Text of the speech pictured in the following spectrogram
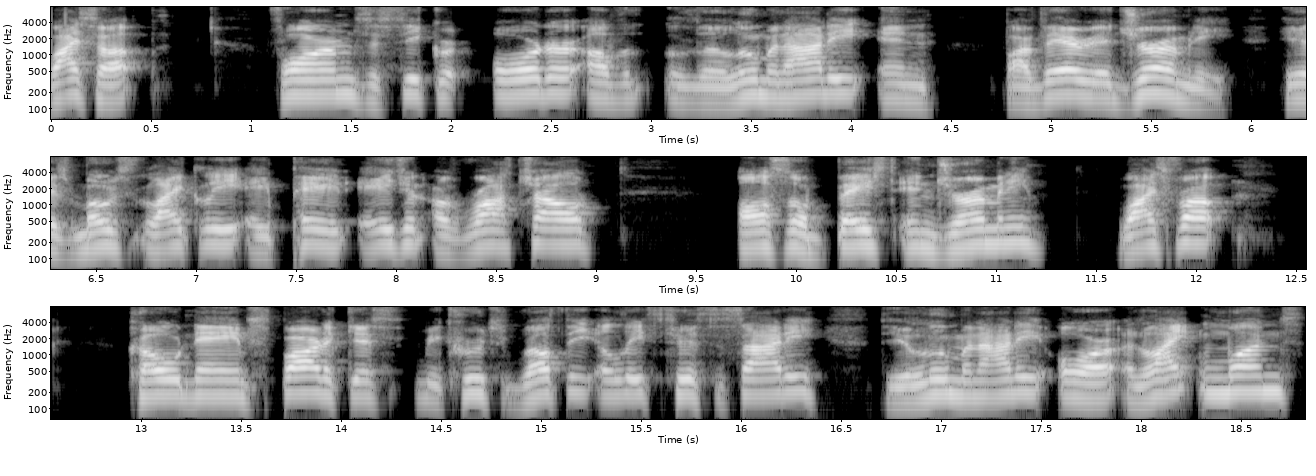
Weishaupt forms the secret order of the Illuminati in Bavaria, Germany. He is most likely a paid agent of Rothschild, also based in Germany. Weishaupt, codenamed Spartacus, recruits wealthy elites to his society. The Illuminati, or enlightened ones,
